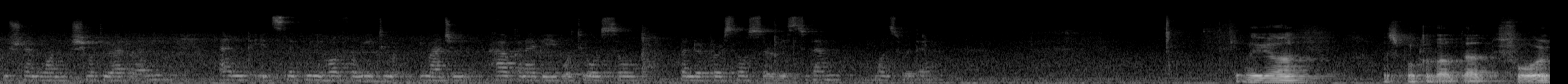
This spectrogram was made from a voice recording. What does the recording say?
Krishna and one Srimati Radharani, and it's like really hard for me to imagine how can I be able to also render personal service to them once we're there. I, uh, I spoke about that before.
